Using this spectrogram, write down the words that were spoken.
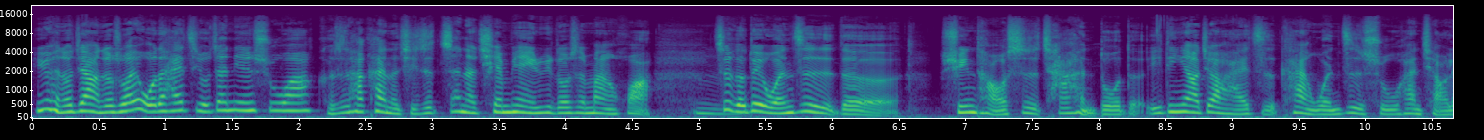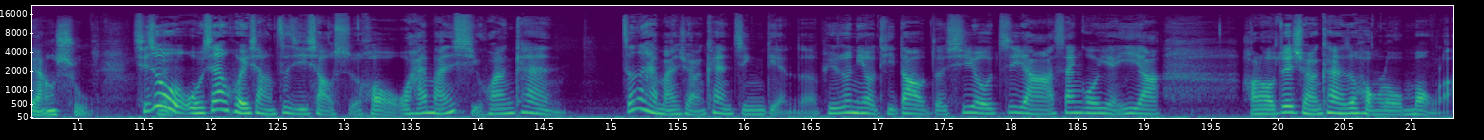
因为很多家长就说：“哎，我的孩子有在念书啊。”可是他看的其实真的千篇一律都是漫画，这个对文字的。熏陶是差很多的，一定要叫孩子看文字书和桥梁书。其实我我现在回想自己小时候，我还蛮喜欢看，真的还蛮喜欢看经典的。比如说你有提到的《西游记》啊，《三国演义》啊。好了，我最喜欢看的是《红楼梦》了。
